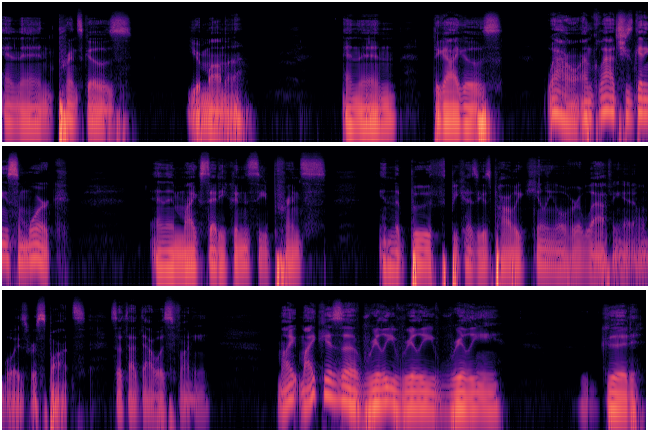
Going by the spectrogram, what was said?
And then Prince goes, Your mama. And then the guy goes, Wow, I'm glad she's getting some work. And then Mike said he couldn't see Prince in the booth because he was probably keeling over laughing at Homeboy's response. So I thought that was funny. Mike Mike is a really, really, really good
